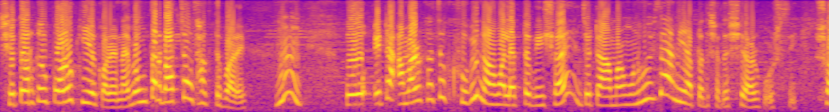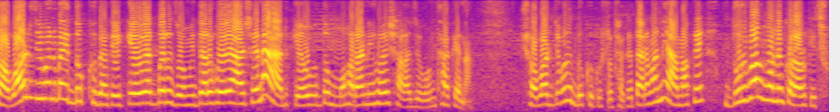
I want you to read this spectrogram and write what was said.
সে তো আর কেউ পরও পরকিয়ে করে না এবং তার বাচ্চাও থাকতে পারে। হুম? তো এটা আমার কাছে খুবই নর্মাল একটা বিষয়, যেটা আমার মনে হয়েছে আমি আপনাদের সাথে শেয়ার করছি। সবার জীবনে ভাই দুঃখ থাকে, কেউ একবারে জমিদার হয়ে আসে না, আর কেউ তো মহারানী হয়ে সারা জীবন থাকে না। সবার জীবনে দুঃখ কষ্ট থাকে, তার মানে আমাকে দুর্বল মনে করার কিছু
